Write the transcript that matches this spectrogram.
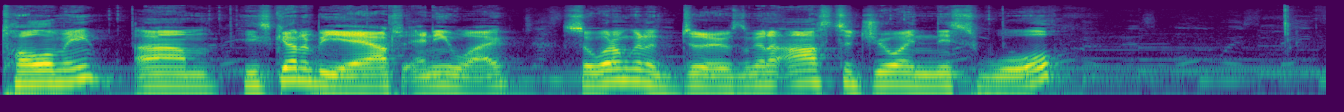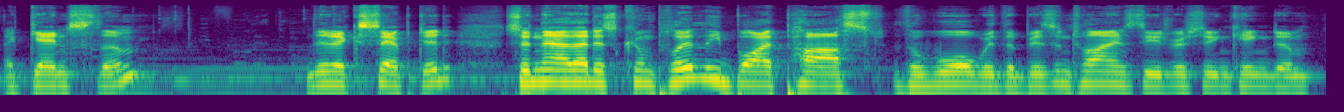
Ptolemy. Um, he's going to be out anyway. So what I'm going to do is I'm going to ask to join this war against them. They've accepted. So now that has completely bypassed the war with the Byzantines, the Odrysian kingdom,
